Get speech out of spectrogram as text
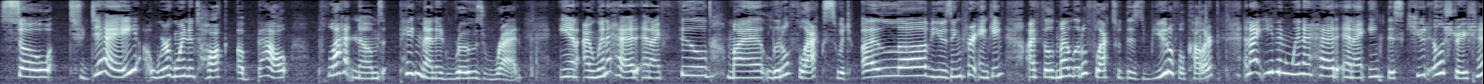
So today we're going to talk about Platinum's Pigmented Rose Red. And I went ahead and I filled my little Flex, which I love using for inking. I filled my little Flex with this beautiful color. And I even went ahead and I inked this cute illustration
